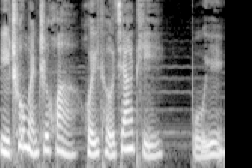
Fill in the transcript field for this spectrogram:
以出门之画回头加题不应。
